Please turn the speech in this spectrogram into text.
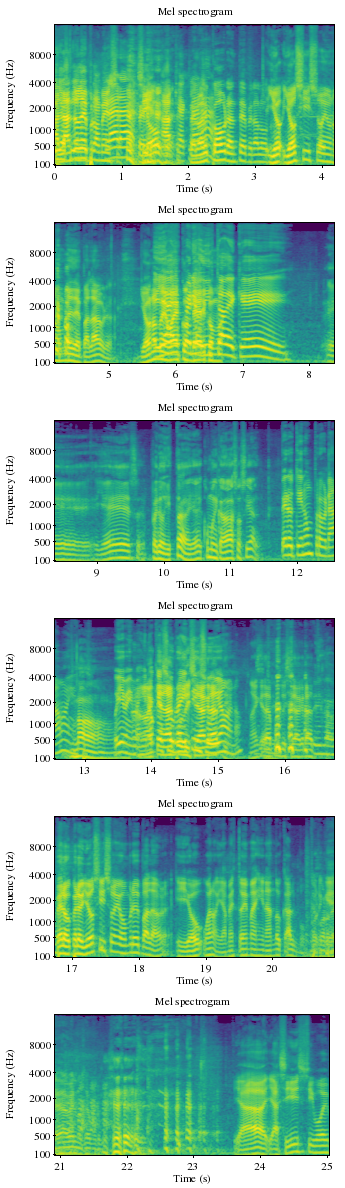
hablando de que promesas. aclarar. sí, Pero, ah, que pero él cobra antes de ver otro. yo, yo sí soy un hombre de palabra. Yo no me voy a es esconder periodista como. de qué, Eh, ella es periodista, ella es comunicadora social. pero tiene un programa. y- No. Oye, me No, imagino que dar su rating publicidad subió, gratis. ¿no? No hay que dar publicidad gratis. Pero, pero yo sí soy hombre de palabra. Y yo, bueno, ya me estoy imaginando calvo. Me acordé Porque de Abel, no sé por qué. ya, y así sí voy,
